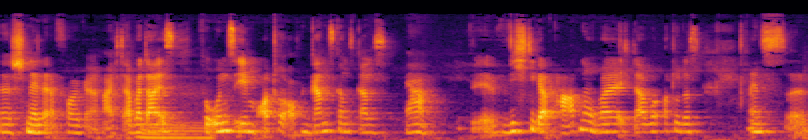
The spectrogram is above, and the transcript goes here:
äh, schnelle Erfolge erreicht. Aber da ist für uns eben Otto auch ein ganz, ganz, ganz ja, äh, wichtiger Partner, weil ich glaube, Otto das eins, äh,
